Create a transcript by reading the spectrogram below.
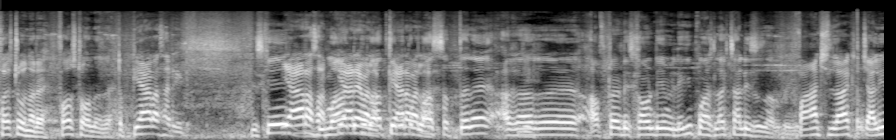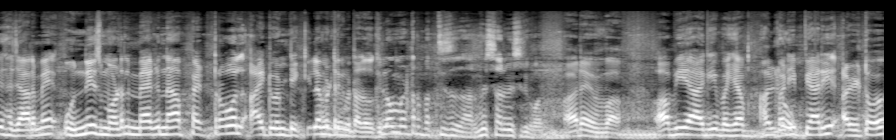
फ़र्स्ट ओनर है। फ़र्स्ट ऑनर है। तो प्यारा सा रेट इसके प्यारा तो सत्तर है। अगर आफ्टर डिस्काउंट ये मिलेगी पाँच लाख चालीस हज़ार रुपये पाँच लाख चालीस हज़ार में उन्नीस model Magna petrol I twenty kilometre बता दो किलोमीटर बत्तीस हज़ार विद सर्विस रिकॉर्ड अरे वाह अब ये आ गई भैया बड़ी प्यारी अल्टो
